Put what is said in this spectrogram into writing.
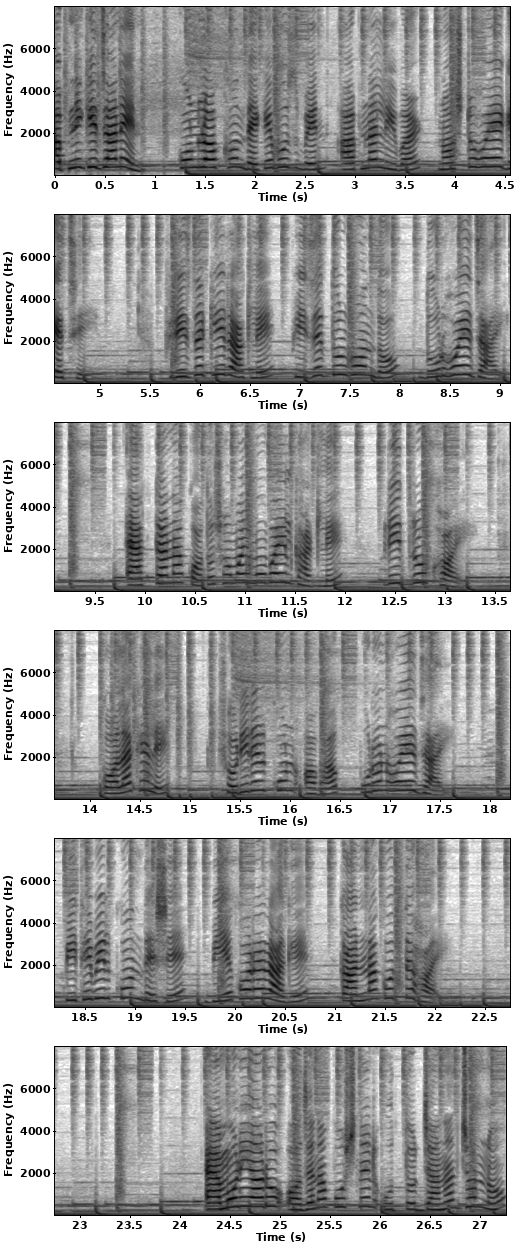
আপনি কি জানেন কোন লক্ষণ দেখে বুঝবেন আপনার লিভার নষ্ট হয়ে গেছে? ফ্রিজে কি রাখলে ফ্রিজের দুর্গন্ধ দূর হয়ে যায়? একটানা কত সময় মোবাইল ঘাটলে হৃদরোগ হয়? কলা খেলে শরীরের কোন অভাব পূরণ হয়ে যায়? পৃথিবীর কোন দেশে বিয়ে করার আগে কান্না করতে হয়? এমনই আরও অজানা প্রশ্নের উত্তর জানার জন্য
